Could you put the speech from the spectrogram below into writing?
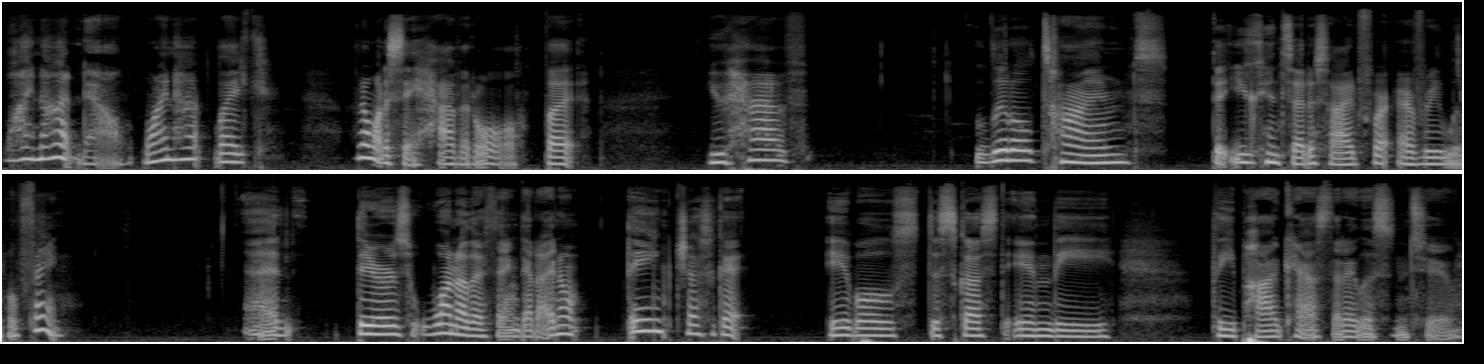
why not now? Why not, like, I don't want to say have it all, but you have little times that you can set aside for every little thing. And there's one other thing that I don't think Jessica Abels discussed in the the podcast that I listened to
